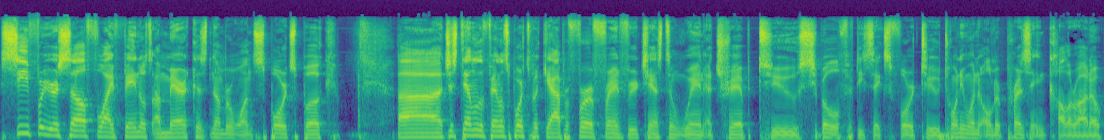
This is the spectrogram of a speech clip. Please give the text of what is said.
See for yourself why FanDuel's America's number one sports book. Uh, just download the FanDuel Sportsbook app, refer a friend for your chance to win a trip to Super Bowl 56 42, 21 and older, present in Colorado.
